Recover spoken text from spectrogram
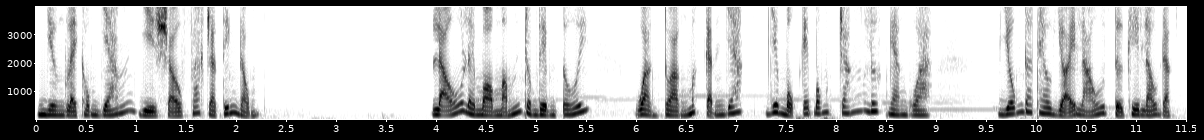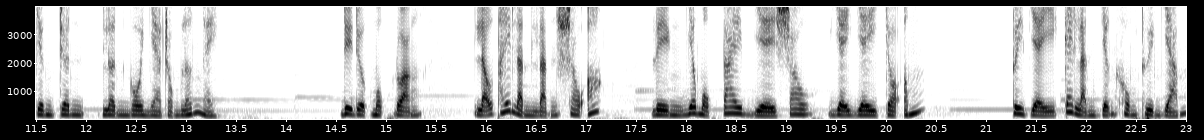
nhưng lại không dám vì sợ phát ra tiếng động. Lão lại mò mẫm trong đêm tối, hoàn toàn mất cảnh giác với một cái bóng trắng lướt ngang qua, giống đã theo dõi lão từ khi lão đặt chân trên lên ngôi nhà rộng lớn này. Đi được một đoạn, lão thấy lạnh lạnh sau ót, liền giơ một tay về sau dày dày cho ấm. Tuy vậy cái lạnh vẫn không thuyên giảm.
